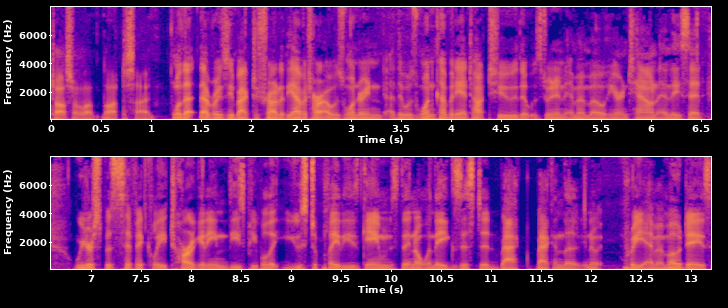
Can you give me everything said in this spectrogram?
toss a lot, lot aside. Well, that, that brings me back to Shroud of the Avatar. I was wondering, uh, there was one company I talked to that was doing an MMO here in town, and they said we are specifically targeting these people that used to play these games. You know, when they existed back back in the you know pre MMO days.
